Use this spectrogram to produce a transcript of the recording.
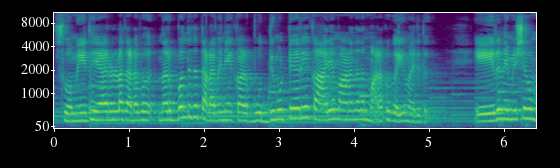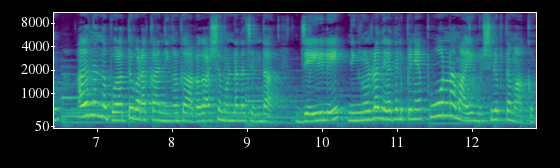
സ്വമേധയാലുള്ള തടവ് നിർബന്ധിത തടവിനേക്കാൾ ബുദ്ധിമുട്ടേറിയ കാര്യമാണെന്നത് മറക്കുകയും അരുത്. ഏത് നിമിഷവും അതിൽ നിന്ന് പുറത്തു കടക്കാൻ നിങ്ങൾക്ക് അവകാശമുണ്ടെന്ന ചിന്ത ജയിലിലെ നിങ്ങളുടെ നിലനിൽപ്പിനെ പൂർണമായും വിഷലിപ്തമാക്കും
